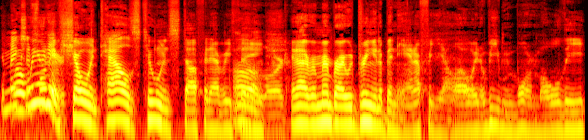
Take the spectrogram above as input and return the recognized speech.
it makes Well, it we would funnier. have show and tells too and stuff and everything. Oh, Lord. And I remember I would bring in a banana for yellow. And it'll be even more moldy.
